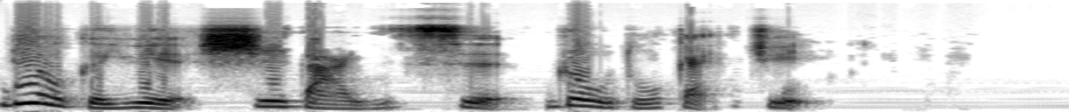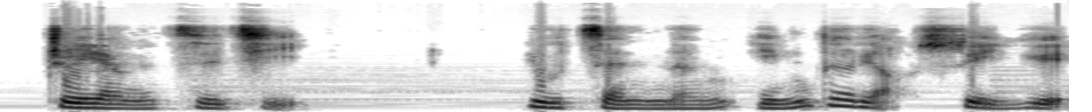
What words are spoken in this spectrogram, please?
六个月施打一次肉毒杆菌，这样的自己又怎能赢得了岁月？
